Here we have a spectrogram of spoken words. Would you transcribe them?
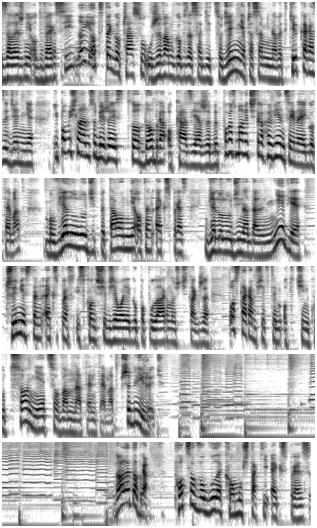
zależnie od wersji. No i od tego czasu używam go w zasadzie codziennie, czasami nawet kilka razy dziennie i pomyślałem sobie, że jest to dobra okazja, żeby porozmawiać trochę więcej na jego temat, bo wielu ludzi pytało mnie o ten ekspres, wielu ludzi nadal nie wie, czym jest ten ekspres i skąd się wzięła jego popularność, także postaram się w tym odcinku co nieco Wam na ten temat przybliżyć. No ale dobra, po co w ogóle komuś taki ekspres,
